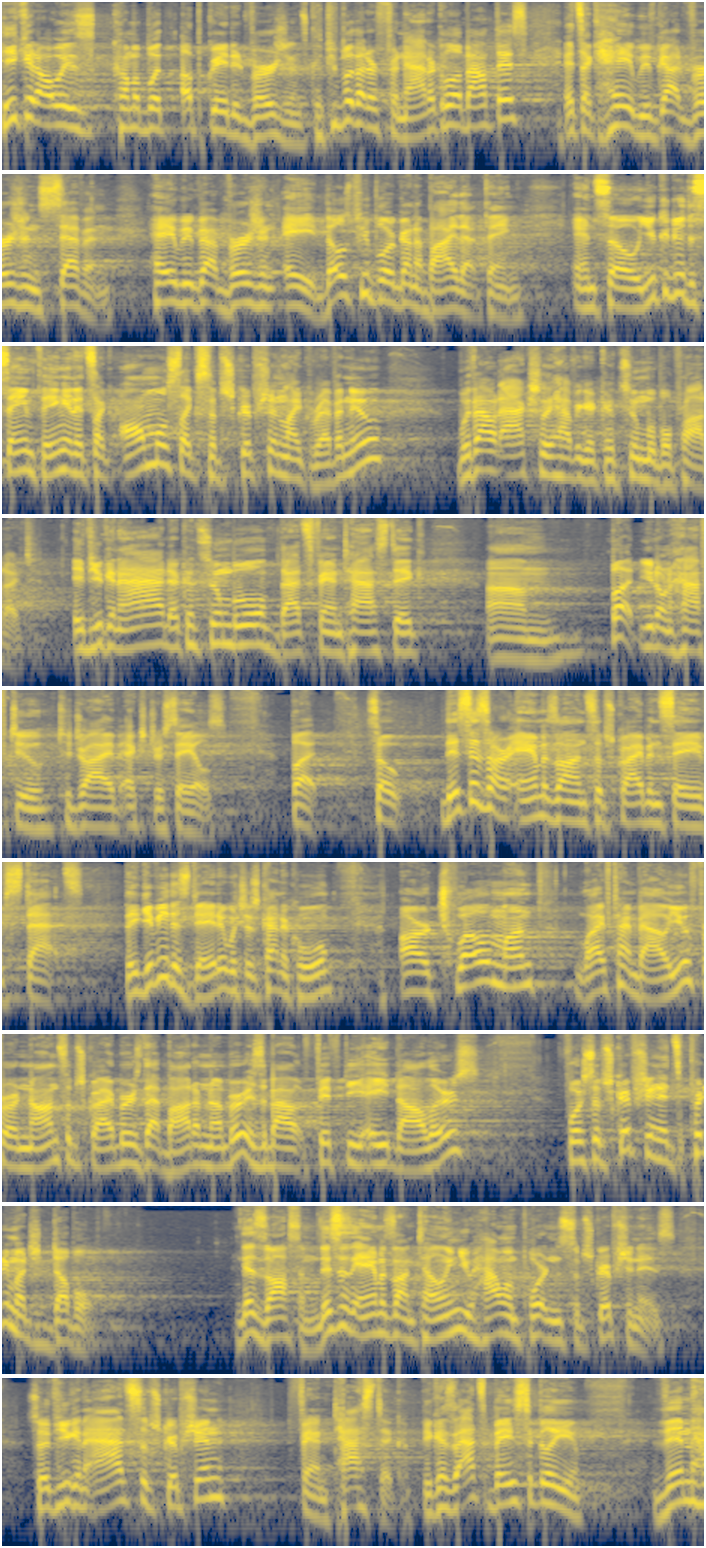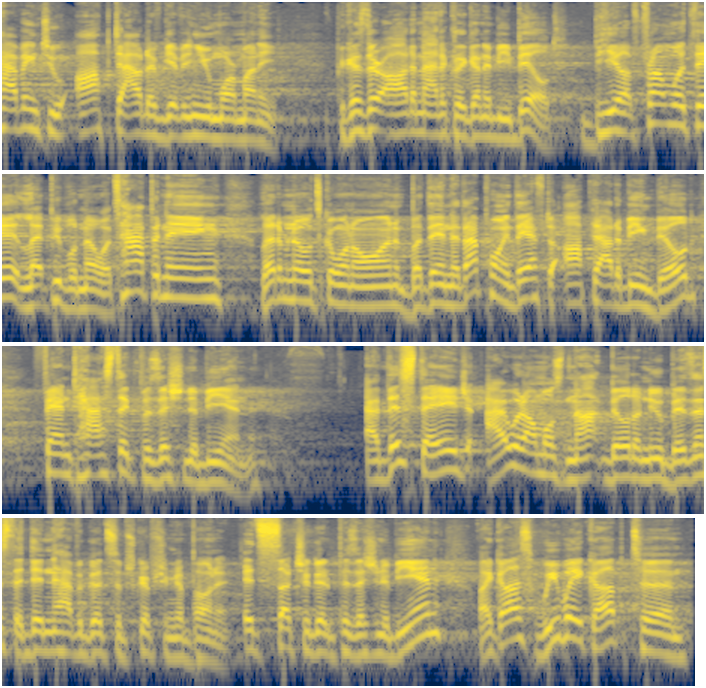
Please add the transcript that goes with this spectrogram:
he could always come up with upgraded versions. Because people that are fanatical about this, it's like, hey, we've got version seven. Hey, we've got version eight. Those people are gonna buy that thing. And so you could do the same thing, and it's like almost like subscription like revenue without actually having a consumable product. If you can add a consumable, that's fantastic. Um, but you don't have to to drive extra sales. But so this is our Amazon subscribe and save stats. They give you this data, which is kind of cool. Our 12 month lifetime value for non subscriber is that bottom number is about $58. For subscription, it's pretty much double. This is awesome. This is Amazon telling you how important subscription is. So if you can add subscription, fantastic, because that's basically them having to opt out of giving you more money because they're automatically going to be billed. Be upfront with it, let people know what's happening, let them know what's going on, but then at that point they have to opt out of being billed. Fantastic position to be in. At this stage, I would almost not build a new business that didn't have a good subscription component. It's such a good position to be in. Like us, we wake up to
